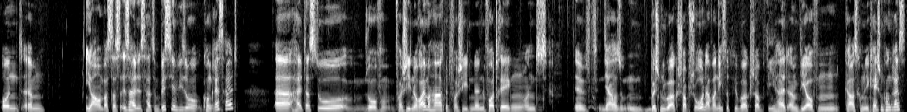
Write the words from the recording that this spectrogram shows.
Und, ähm, ja, und was das ist halt, ist halt so ein bisschen wie so Kongress halt. Äh, halt, dass du so f- verschiedene Räume hast mit verschiedenen Vorträgen und äh, ja, so ein bisschen Workshop schon, aber nicht so viel Workshop wie halt irgendwie auf dem Chaos Communication Kongress.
